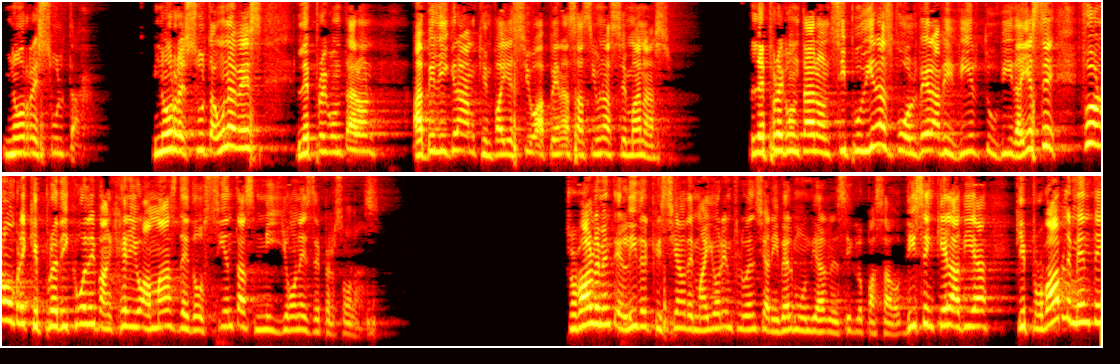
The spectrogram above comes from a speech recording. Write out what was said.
no resulta. No resulta. Una vez le preguntaron a Billy Graham, quien falleció apenas hace unas semanas, le preguntaron si pudieras volver a vivir tu vida. Y este fue un hombre que predicó el Evangelio a más de 200 millones de personas. Probablemente el líder cristiano de mayor influencia a nivel mundial en el siglo pasado. Dicen que él había, que probablemente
